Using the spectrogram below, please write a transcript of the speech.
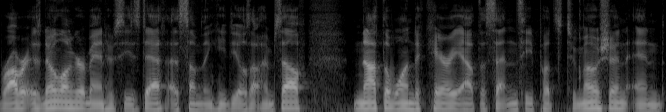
Robert is no longer a man who sees death as something he deals out himself, not the one to carry out the sentence he puts to motion, and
